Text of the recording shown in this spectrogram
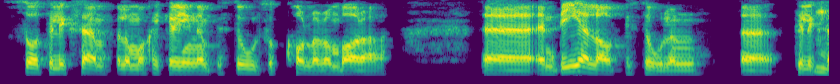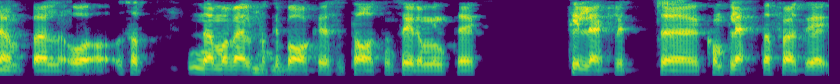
så till exempel om man skickar in en pistol så kollar de bara en del av pistolen eh, till mm. exempel. Och, och, så när man väl får mm. tillbaka resultaten så är de inte tillräckligt eh, kompletta för att,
